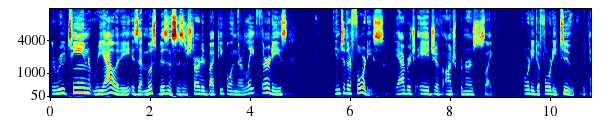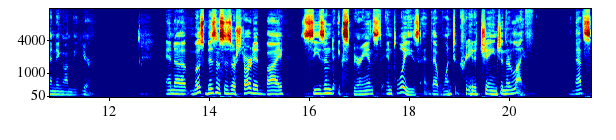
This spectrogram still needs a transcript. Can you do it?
The routine reality is that most businesses are started by people in their late 30s into their 40s. The average age of entrepreneurs is like 40 to 42, depending on the year. And uh, most businesses are started by seasoned, experienced employees that want to create a change in their life. And that's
